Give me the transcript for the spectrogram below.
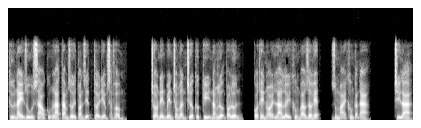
thứ này dù sao cũng là tam giới toàn diện thời điểm sản phẩm. Cho nên bên trong ẩn chứa cực kỳ năng lượng to lớn, có thể nói là lấy không bao giờ hết, dùng mãi không cạn a. Chỉ là,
